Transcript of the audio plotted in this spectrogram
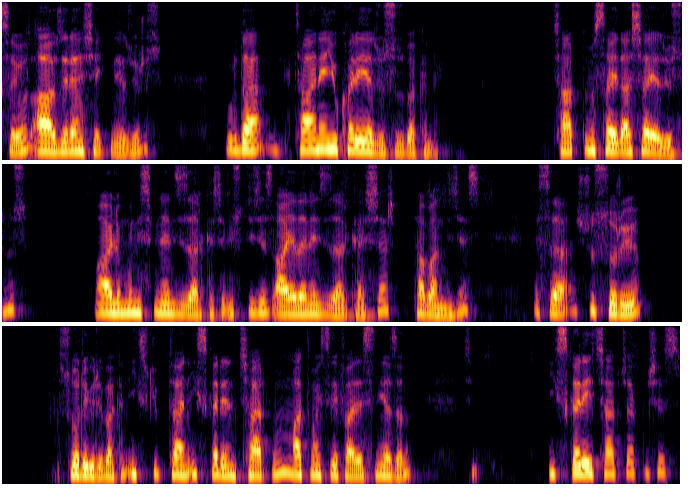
Kısa yol a üzeri n şeklinde yazıyoruz. Burada tane yukarıya yazıyorsunuz bakın. Çarptığımız sayıda aşağı yazıyorsunuz. Malum bunun ismini ne diyeceğiz arkadaşlar? Üst diyeceğiz. A'ya da ne diyeceğiz arkadaşlar? Taban diyeceğiz. Mesela şu soruyu soru biri bakın x küp tane x karenin çarpımı matematiksel ifadesini yazalım. Şimdi x kareyi çarpacakmışız.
